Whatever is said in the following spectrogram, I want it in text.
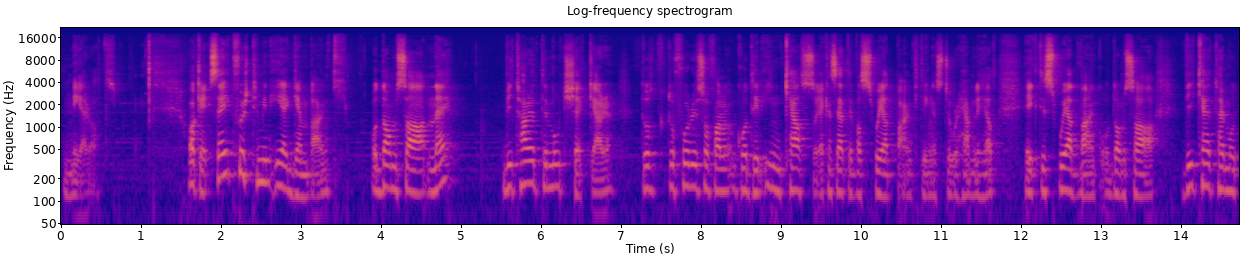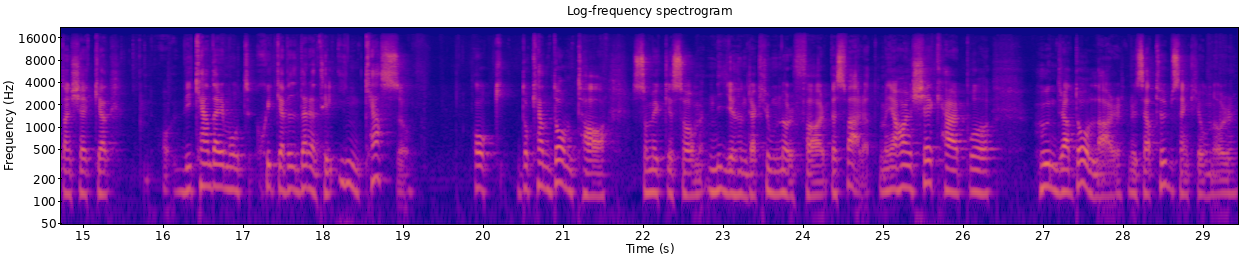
neråt. Okej, okay, så jag gick först till min egen bank. Och de sa, nej, vi tar inte emot checkar. Då, då får du i så fall gå till inkasso. Jag kan säga att det var Swedbank, det är ingen stor hemlighet. Jag gick till Swedbank och de sa vi kan ta emot den checken. Vi kan däremot skicka vidare den till inkasso. Och då kan de ta så mycket som 900 kronor för besväret. Men jag har en check här på 100 dollar, det vill säga 1000 kronor.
